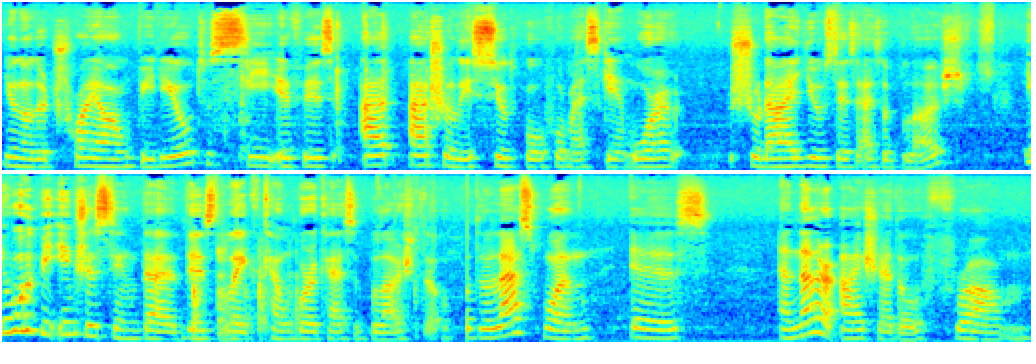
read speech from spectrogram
you know, the try on video to see if it's actually suitable for my skin or should I use this as a blush. It would be interesting that this like can work as a blush though. The last one is another eyeshadow from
